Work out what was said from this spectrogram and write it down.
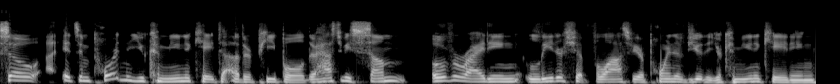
So uh, it's important that you communicate to other people. There has to be some overriding leadership philosophy or point of view that you're communicating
